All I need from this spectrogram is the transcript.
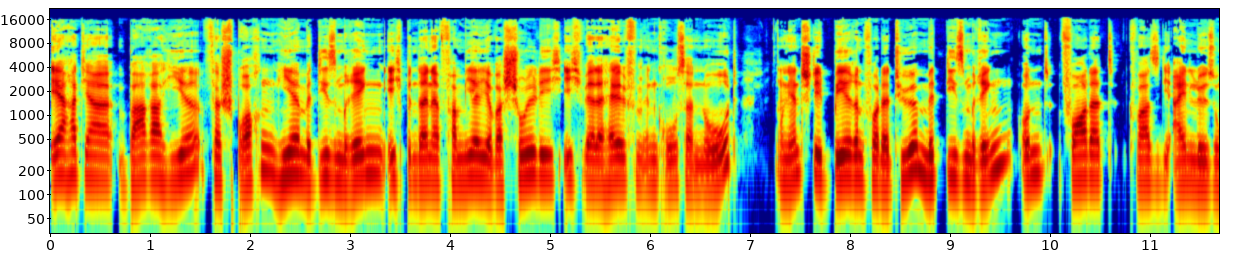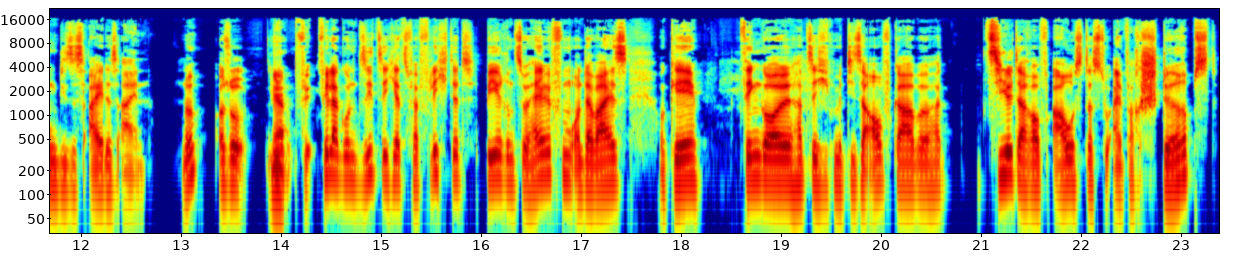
Er hat ja Bara hier versprochen, hier mit diesem Ring, ich bin deiner Familie was schuldig, ich werde helfen in großer Not. Und jetzt steht Bären vor der Tür mit diesem Ring und fordert quasi die Einlösung dieses Eides ein. Ne? Also Ja. F- Felagund sieht sich jetzt verpflichtet, Bären zu helfen und er weiß, okay, Thingol hat sich mit dieser Aufgabe, hat, zielt darauf aus, dass du einfach stirbst,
